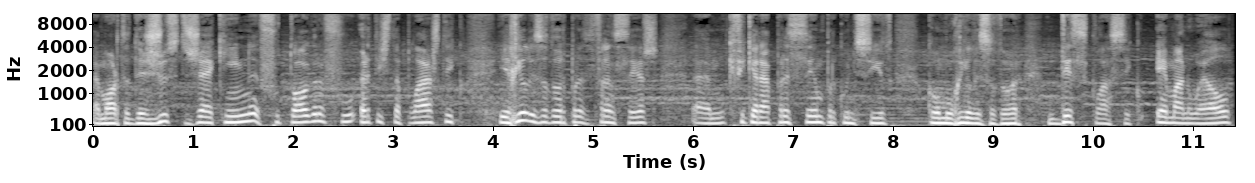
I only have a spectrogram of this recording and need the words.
a morte de Juste Jacquin, fotógrafo, artista plástico e realizador francês, um, que ficará para sempre conhecido como o realizador desse clássico Emmanuel,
